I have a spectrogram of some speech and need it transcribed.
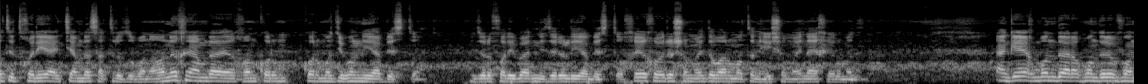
অতীত করিয়া আইছি আমরা ছাত্র জীবনা। অনেকে আমরা এখন কর্ম, কর্মজীবন লিয়া ব্যস্ত। নিজের পরিবার নিজেরও লিয়া ব্যস্ত। সেই শৈর সময় দেওয়ার মতন সেই সময় নাই সের মাঝে আগে এক বন্ধু আর বন্ধুরে ফোন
